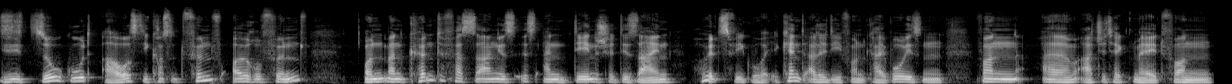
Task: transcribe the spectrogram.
die sieht so gut aus, die kostet 5,05 Euro. Und man könnte fast sagen, es ist ein dänische Design Holzfigur. Ihr kennt alle die von Kai Boisen, von ähm, Architect Made, von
